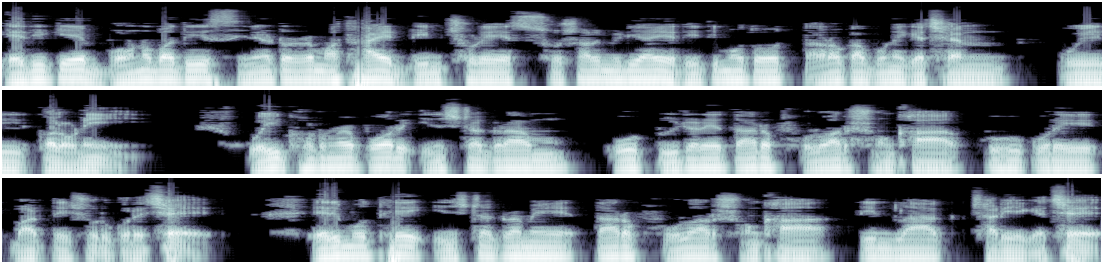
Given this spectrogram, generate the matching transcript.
এদিকে বর্ণবাদী সিনেটরের মাথায় ডিম ছুড়ে সোশ্যাল মিডিয়ায় রীতিমতো তারকা বনে গেছেন উইল কলোনি। ওই ঘটনার পর ইনস্টাগ্রাম ও টুইটারে তার ফলোয়ার সংখ্যা হুহু করে বাড়তে শুরু করেছে। এর মধ্যে ইনস্টাগ্রামে তার ফলোয়ার সংখ্যা তিন লাখ ছাড়িয়ে গেছে।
